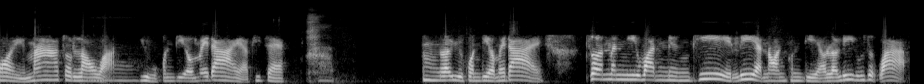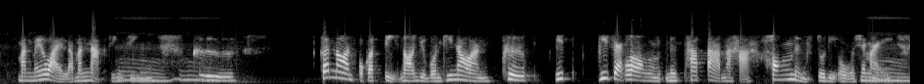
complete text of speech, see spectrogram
บ่อยมากจนเราอะอยู่คนเดียวไม่ได้อะพี่แจ๊คครับ อืมเราอยู่คนเดียวไม่ได้ จนมันมีวันหนึ่งที่ลี่อะนอนคนเดียว แล้วลี่รู้สึกว่ามันไม่ไหวแล้วมันหนักจริง ๆ คือ ก็นอนปกตินอนอยู่บนที่นอน คือพี่พี่แจ็คลองนึกภาพตามนะคะ ห้องหนึ่งสตูดิโอใช่ไหมอืม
